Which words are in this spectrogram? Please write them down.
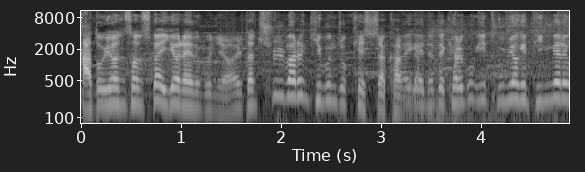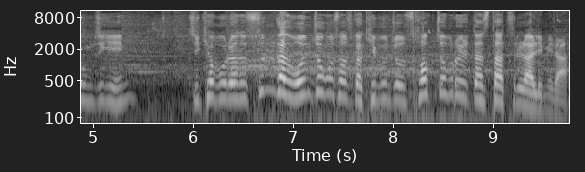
하도현 선수가 이겨내는군요. 일단 출발은 기분 좋게 시작합니다. 있는데 결국 이 두 명의 빅맨의 움직임 지켜보려는 순간 원종훈 선수가 기분 좋은 석점으로 일단 스타트를 날립니다.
